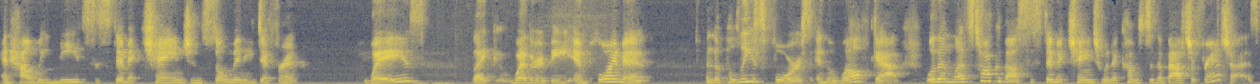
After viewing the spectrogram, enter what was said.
and how we need systemic change in so many different ways like whether it be employment in the police force, in the wealth gap. Well, then let's talk about systemic change when it comes to the Bachelor franchise.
